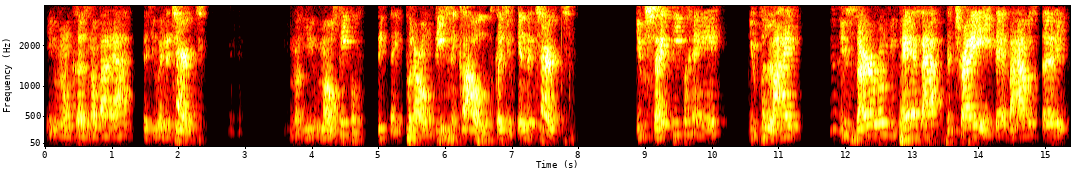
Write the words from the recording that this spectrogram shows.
you don't cuss nobody out because you in the church. You, most people they put on decent clothes because you in the church. You shake people's hand. You polite. You mm-hmm. serve them. You pass out the trays at Bible study.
